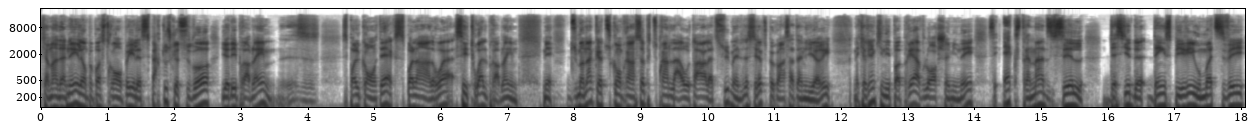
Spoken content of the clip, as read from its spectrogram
qu'à un moment donné, là, on peut pas se tromper. Là. Si partout ce que tu vas, il y a des problèmes, c'est pas le contexte, c'est pas l'endroit, c'est toi le problème. Mais du moment que tu comprends ça puis tu prends de la hauteur là-dessus, mais ben là, c'est là que tu peux commencer à t'améliorer. Mais quelqu'un qui n'est pas prêt à vouloir cheminer, c'est extrêmement difficile d'essayer d'inspirer ou motiver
